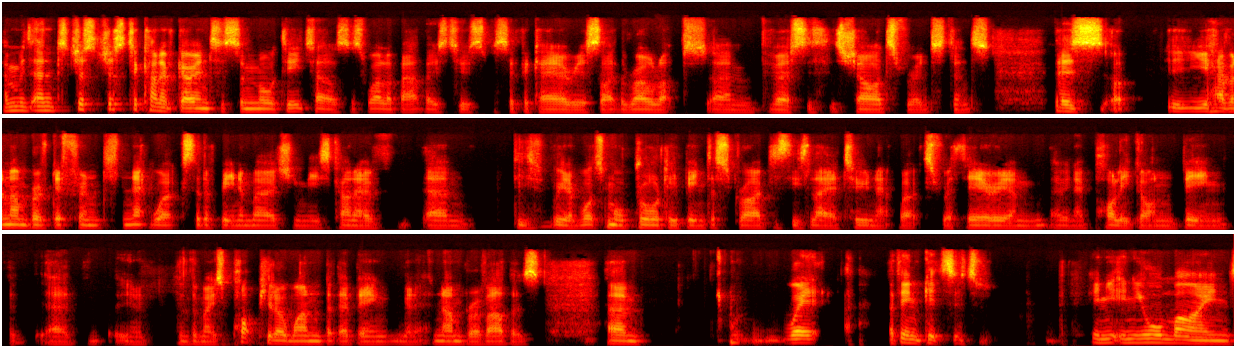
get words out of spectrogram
and and just just to kind of go into some more details as well about those two specific areas, like the roll-ups um, versus the shards, for instance. There's uh, you have a number of different networks that have been emerging. These kind of um, these you know what's more broadly being described as these layer two networks for Ethereum. You know, Polygon being uh, you know the most popular one, but there being you know, a number of others. Um, where I think it's it's in in your mind,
